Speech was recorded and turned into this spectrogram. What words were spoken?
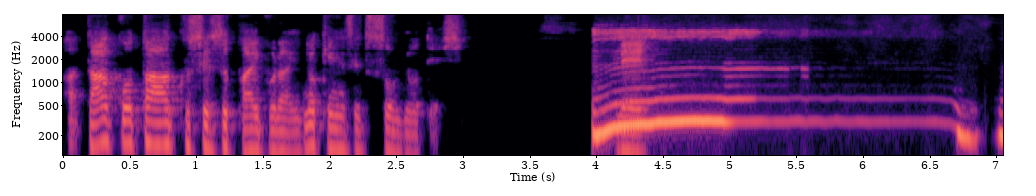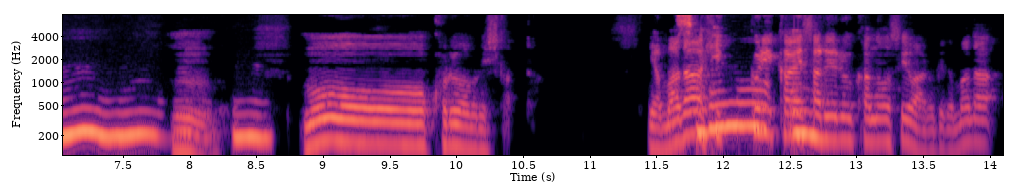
あダーコタアクセスパイプラインの建設操業停止。うん。うん、うん、うん。うん。もう、これは嬉しかった。いや、まだひっくり返される可能性はあるけど、まだ、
